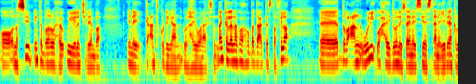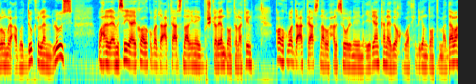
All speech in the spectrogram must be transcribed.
oo nasiib inta badan waxay u yeelan jireenba inay gacanta ku dhigaan golhayo wanaagsan. Dhan kalena kooxda kubadda cagta stafila dabcan weli waxay dooneysaa inay sii haystaan ciyaaryaanka lagu magacaabo duckland lus waxaana la aaminsan yahay kooxda kubadda cagta arsenal inay bushkareyn doonto laakiin kooxda kubadda cagta arsenal waxaa la soo warinaya in ciyaaryaankan ay dooqa ka dhigan doonto maadaama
